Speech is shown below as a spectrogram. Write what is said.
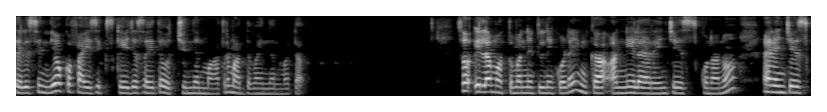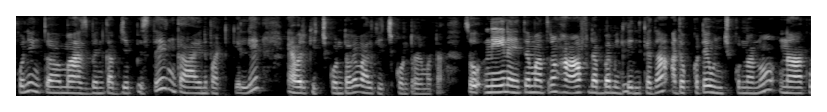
తెలిసింది ఒక ఫైవ్ సిక్స్ కేజెస్ అయితే వచ్చిందని మాత్రం అర్థమైందనమాట సో ఇలా మొత్తం అన్నిటిని కూడా ఇంకా అన్నీ ఇలా అరేంజ్ చేసుకున్నాను. అరేంజ్ చేసుకొని ఇంకా మా హస్బెండ్కి అప్పచెప్పిస్తే ఇంకా ఆయన పట్టుకెళ్ళి ఎవరికి ఇచ్చుకుంటారో వాళ్ళకి ఇచ్చుకుంటారు అనమాట సో నేనైతే మాత్రం హాఫ్ డబ్బా మిగిలింది కదా అదొక్కటే ఉంచుకున్నాను. నాకు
